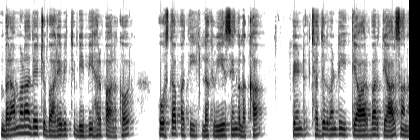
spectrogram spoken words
ਬ੍ਰਾਹਮਣਾਂ ਦੇ ਚੁਬਾਰੇ ਵਿੱਚ ਬੀਬੀ ਹਰਪਾਲ ਕੌਰ, ਉਸ ਦਾ ਪਤੀ ਲਖਵੀਰ ਸਿੰਘ ਲੱਖਾ, ਪਿੰਡ ਛੱਜਲਵੰਡੀ ਤਿਆਰ ਬਰ ਤਿਆਰ ਸਨ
